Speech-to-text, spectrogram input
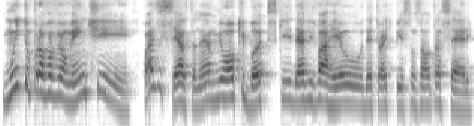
Muito provavelmente, quase certo, né? Milwaukee Bucks que deve varrer o Detroit Pistons na outra série.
